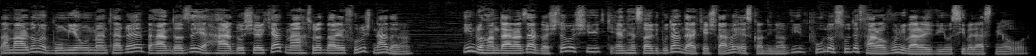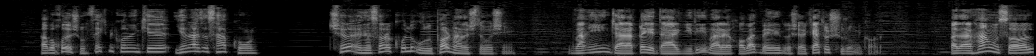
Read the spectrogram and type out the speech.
و مردم بومی اون منطقه به اندازه هر دو شرکت محصولات برای فروش ندارن. این رو هم در نظر داشته باشید که انحصاری بودن در کشورهای اسکاندیناوی پول و سود فراوونی برای ویوسی به دست می آورد و با خودشون فکر می‌کنن که یه لحظه صبر کن. چرا انحصار کل اروپا رو نداشته باشیم؟ و این جرقه درگیری و رقابت بین دو شرکت رو شروع می‌کنه. و در همون سال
